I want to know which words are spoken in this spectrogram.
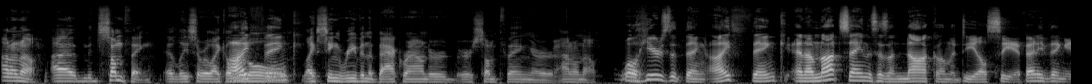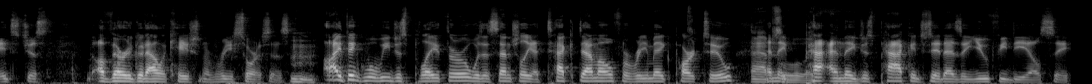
I don't know, uh, something at least, or like a little think- like seeing Reeve in the background or or something, or I don't know. Well, here's the thing. I think, and I'm not saying this as a knock on the DLC. If anything, it's just a very good allocation of resources. Mm-hmm. I think what we just played through was essentially a tech demo for Remake Part Two, Absolutely. and they pa- and they just packaged it as a Yuffie DLC.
